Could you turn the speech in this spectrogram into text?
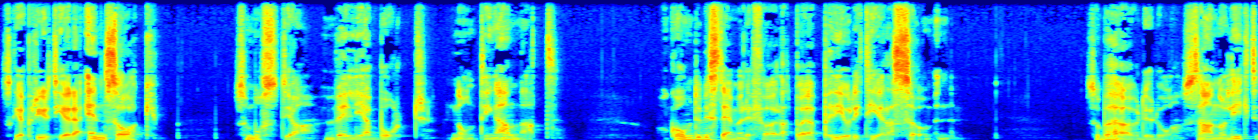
ska jag prioritera en sak så måste jag välja bort någonting annat. Och om du bestämmer dig för att börja prioritera sömn så behöver du då sannolikt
